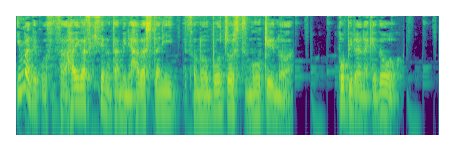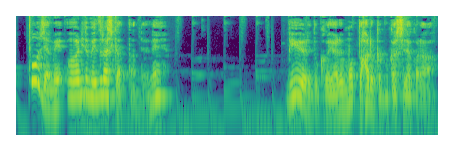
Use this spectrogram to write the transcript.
今でこそさ、排ガス規制のために腹下にその膨張質設けるのはポピュラーだけど、当時はめ割と珍しかったんだよね。ビューエルとかがやるもっとはるか昔だから、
